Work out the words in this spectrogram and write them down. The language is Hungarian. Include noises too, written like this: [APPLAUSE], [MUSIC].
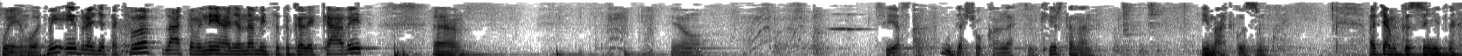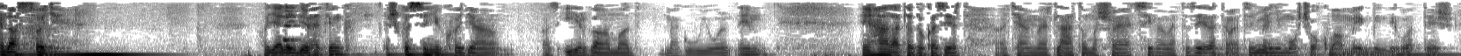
poén volt. Mi? Ébredjetek föl. Láttam, hogy néhányan nem ittatok elég kávét. Uh, jó. Sziasztok. Hú, de sokan lettünk hirtelen. Imádkozzunk. Atyám, köszönjük neked azt, hogy, hogy eléd jöhetünk, és köszönjük, hogy a, az írgalmad megújul. Én, én hálát adok azért, atyám, mert látom a saját szívemet, az életemet, hogy mennyi mocsok van még mindig ott, és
